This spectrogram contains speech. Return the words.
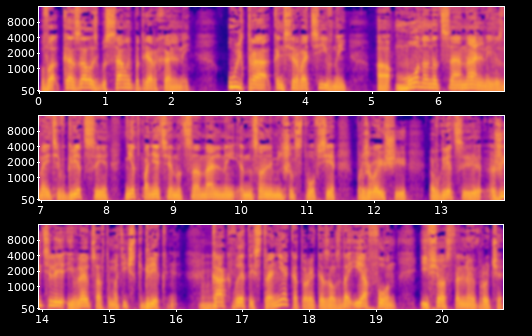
в, казалось бы, самой патриархальной, ультраконсервативной, а, мононациональный, вы знаете, в Греции нет понятия национальный, национальное меньшинство. Все проживающие в Греции жители являются автоматически греками. Угу. Как в этой стране, которая оказалась, да, и Афон, и все остальное прочее,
